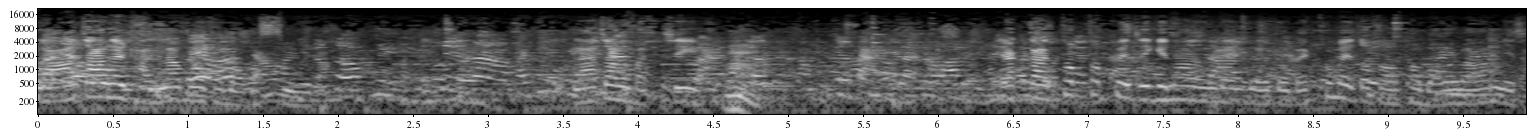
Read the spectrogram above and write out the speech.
라장을 달라고 해서 먹었습니다. 라장 맞지? 응 약간 텁텁해지긴 하는데 그래도 매콤해져서 더 먹을만합니다.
